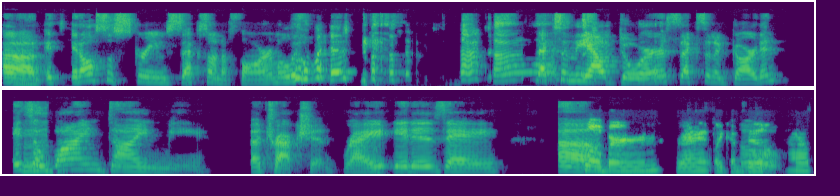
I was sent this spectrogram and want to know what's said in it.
Um, Right. it it also screams sex on a farm a little bit. sex in the outdoors, sex in a garden. It's a Mhm. wine dine me attraction, right? It is a um, Slow burn, right? Like a build Oh. up.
